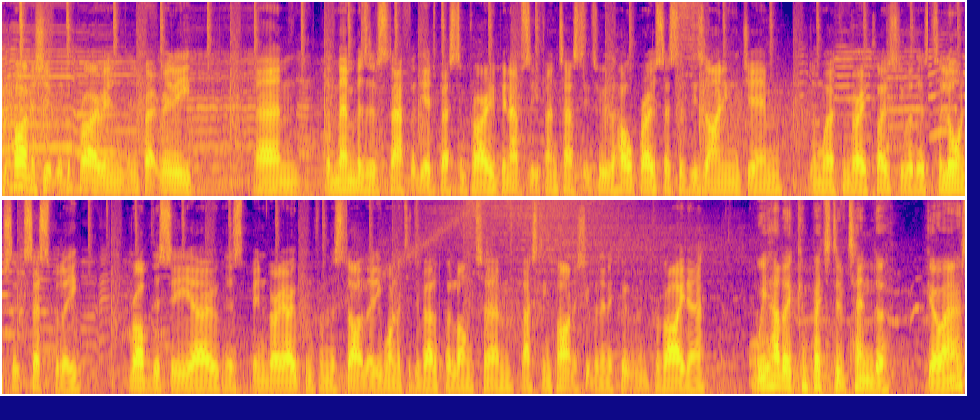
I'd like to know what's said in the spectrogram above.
The partnership with the Priory, in, in fact, really um, the members of staff at the Edgbaston Priory have been absolutely fantastic through the whole process of designing the gym and working very closely with us to launch successfully. Rob, the CEO, has been very open from the start that he wanted to develop a long-term lasting partnership with an equipment provider. We had a competitive tender go out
